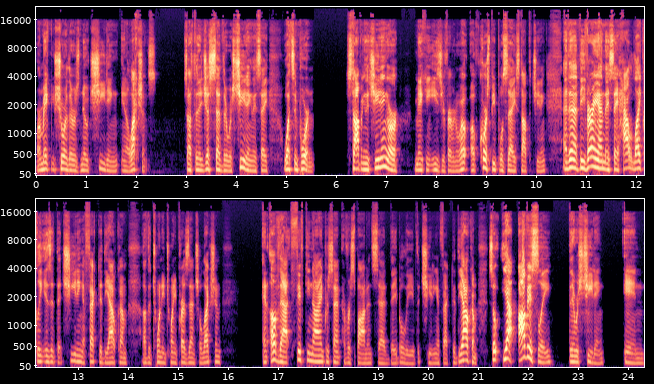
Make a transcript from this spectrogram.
or making sure there is no cheating in elections? So after they just said there was cheating, they say, what's important? Stopping the cheating or making it easier for everyone vote? Of course, people say stop the cheating. And then at the very end, they say, how likely is it that cheating affected the outcome of the 2020 presidential election? And of that, 59% of respondents said they believe that cheating affected the outcome. So, yeah, obviously there was cheating in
